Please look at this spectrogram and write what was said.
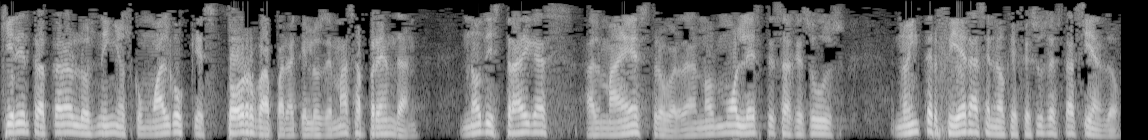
quieren tratar a los niños como algo que estorba para que los demás aprendan. No distraigas al maestro, ¿verdad? No molestes a Jesús. No interfieras en lo que Jesús está haciendo.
